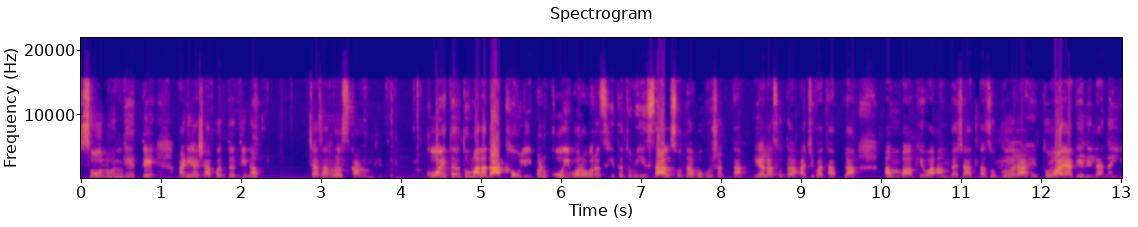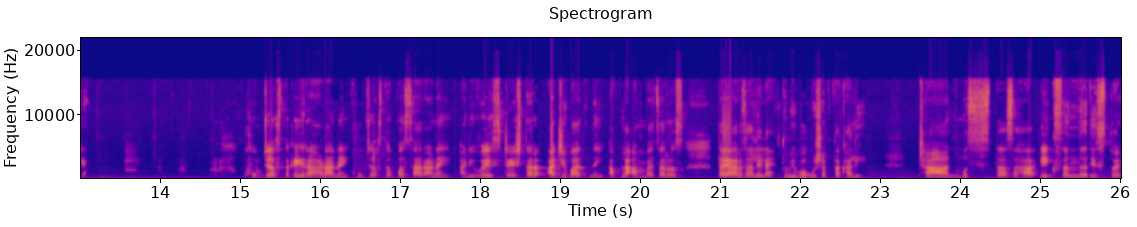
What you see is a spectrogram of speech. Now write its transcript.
सोलून घेते आणि अशा पद्धतीनं त्याचा रस काढून घेतो. कोय तर तुम्हाला दाखवली पण कोई बरोबरच ही तर तुम्ही ही साल सुद्धा बघू शकता. याला सुद्धा अजिबात आपला आंबा किंवा आंब्याच्या आतला जो गर आहे तो वाया गेलेला नाहीये. खूप जास्त काही राहडा नाही खूप जास्त पसारा नाही आणि वेस्टेज तर अजिबात नाही. आपला आंब्याचा रस तयार झालेला आहे. तुम्ही बघू शकता खाली. छान मस्त असा हा एकसंध दिसतोय.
